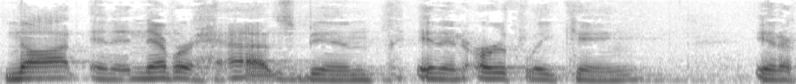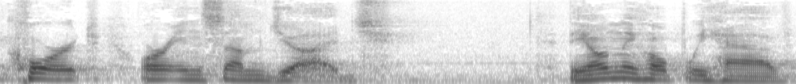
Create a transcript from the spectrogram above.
not, and it never has been, in an earthly king, in a court, or in some judge. The only hope we have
